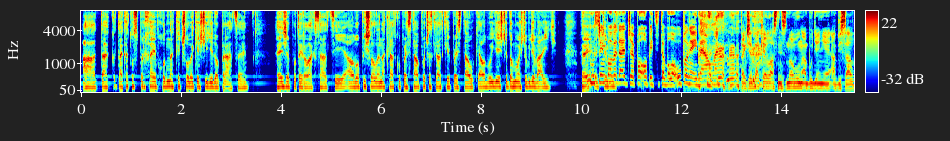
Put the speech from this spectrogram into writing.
a tak, takáto sprcha je vhodná, keď človek ešte ide do práce hej, že po tej relaxácii, alebo prišiel len na krátku prestávku, počas krátkej prestávky, alebo ide ešte domov, ešte bude variť. Hej, Musím povedať, mu... že po opici to bolo úplne ideálne. Takže také vlastne znovu nabudenie, aby sa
